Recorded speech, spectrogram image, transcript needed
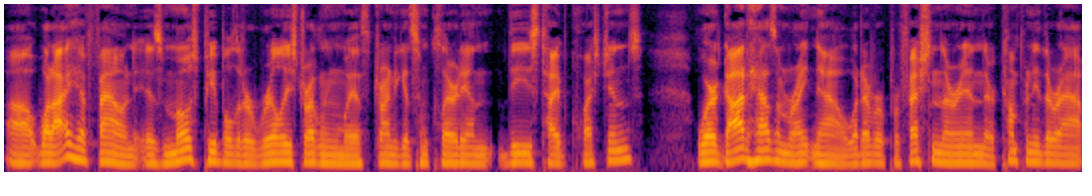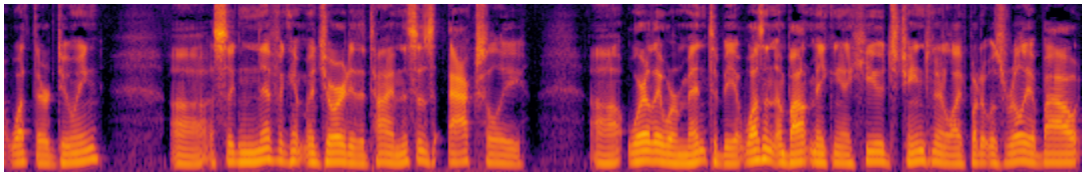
uh, what I have found is most people that are really struggling with trying to get some clarity on these type questions, where God has them right now, whatever profession they're in, their company they're at, what they're doing, uh, a significant majority of the time, this is actually uh, where they were meant to be. It wasn't about making a huge change in their life, but it was really about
